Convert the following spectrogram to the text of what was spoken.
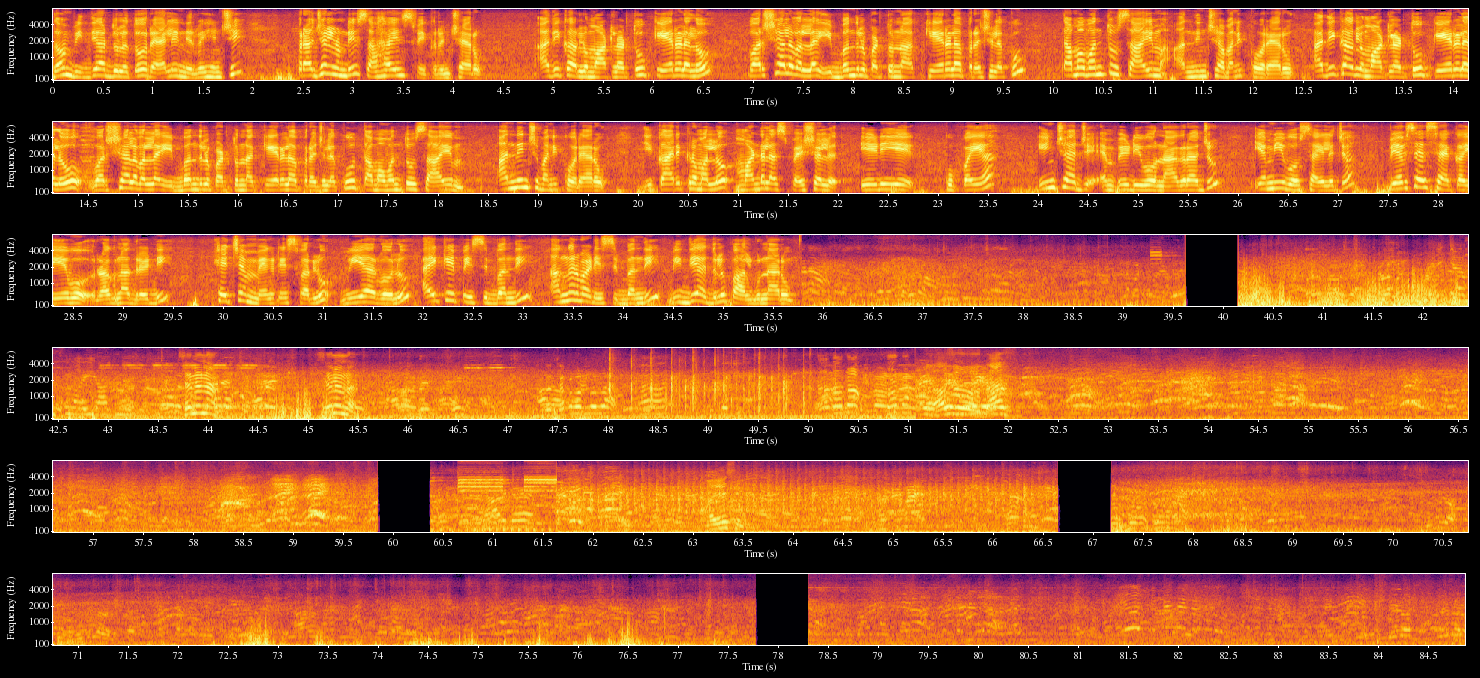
నిమిషార్థం విద్యార్థులతో ర్యాలీ నిర్వహించి ప్రజల నుండి సహాయం స్వీకరించారు. అధికారులు మాట్లాడుతూ కేరళలో వర్షాల వల్ల ఇబ్బందులు పడుతున్న కేరళ ప్రజలకు తమ వంతు సాయం అందించామని కోరారు. అధికారులు మాట్లాడుతూ కేరళలో వర్షాల వల్ల ఇబ్బందులు పడుతున్న కేరళ ప్రజలకు తమ వంతు సాయం అందించమని కోరారు. ఈ కార్యక్రమంలో మండల special ADA Kuppayya in-charge MPDO Nagaraju MEO Sailaja వ్యవసాయ శాఖ ఏఓ రఘునాథ్ రెడ్డి హెచ్ఎం వెంకటేశ్వర్లు వీఆర్ఓలు ఐకేపీ సిబ్బంది అంగన్వాడీ సిబ్బంది విద్యార్థులు పాల్గొన్నారు. వేసి Get up, get.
